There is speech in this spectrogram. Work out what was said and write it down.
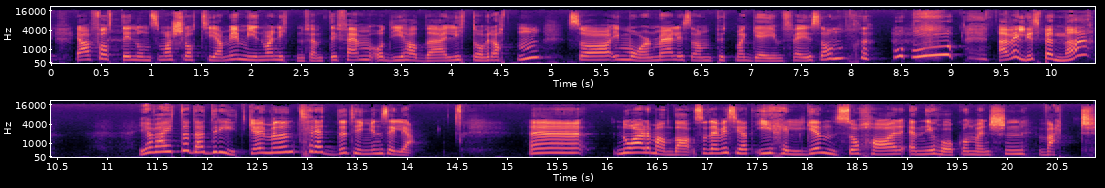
jeg har fått inn noen som har slått tida mi. Min var 1955, og de hadde litt over 18. Så i morgen må jeg liksom put my gameface on. det er veldig spennende. Jeg veit det. Det er dritgøy. Men den tredje tingen, Silje. Eh, nå er det mandag, så det vil si at i helgen så har NIH Convention vært.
